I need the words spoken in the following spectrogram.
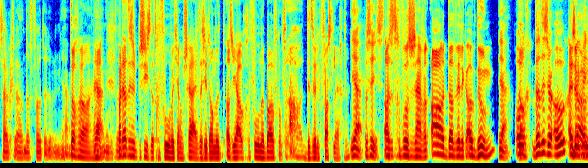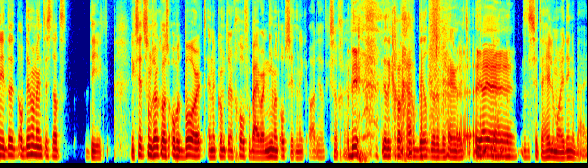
zou ik wel de foto doen. Ja. Toch wel, ja. Maar dat is precies dat gevoel wat je omschrijft. Als je dan het, als jouw gevoel naar boven komt van, oh, dit wil ik vastleggen. Ja, precies. Als het gevoel zou zijn van, oh, dat wil ik ook doen. Ja, ook, dat is er ook. Is er ik weet niet, op dit moment is dat die ik, ik zit soms ook wel eens op het boord en dan komt er een golf voorbij waar niemand op zit en ik, oh, die had ik zo graag. Die, die had ik gewoon graag op beeld willen brengen. Weet je. Ja, ja, ja, ja. Dat, zitten hele mooie dingen bij.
